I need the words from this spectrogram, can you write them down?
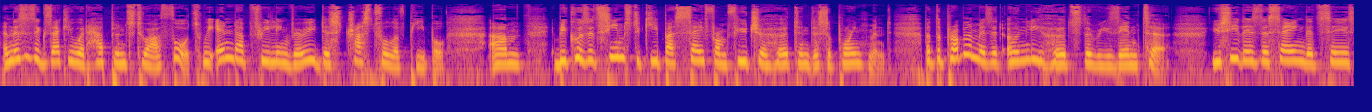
And this is exactly what happens to our thoughts. We end up feeling very distrustful of people um, because it seems to keep us safe from future hurt and disappointment. But the problem is it only hurts the resenter. You see, there's the saying that says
